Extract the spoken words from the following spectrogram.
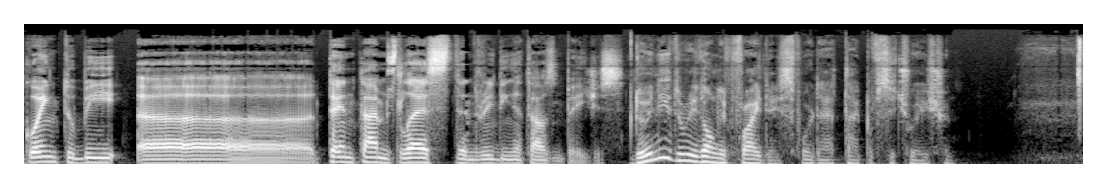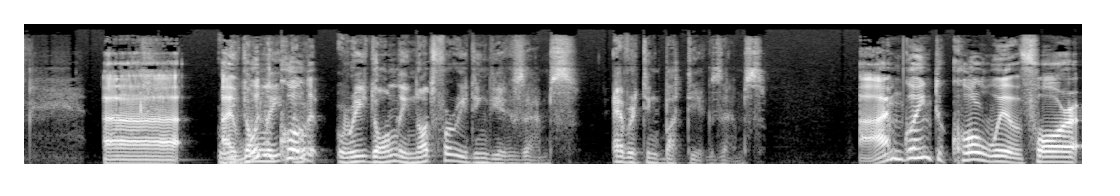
going to be uh, ten times less than reading a thousand pages. Do you need to read only Fridays for that type of situation? Uh, I wouldn't only, call it. read only, not for reading the exams. Everything but the exams. I'm going to call for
